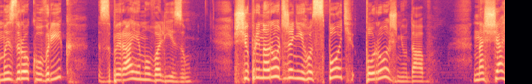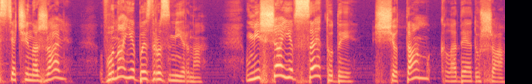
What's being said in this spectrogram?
Ми з року в рік збираємо валізу, що при народженні Господь порожню дав. На щастя чи на жаль, вона є безрозмірна, вміщає все туди, що там кладе душа.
